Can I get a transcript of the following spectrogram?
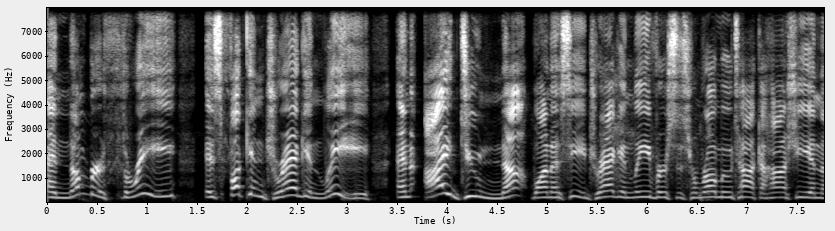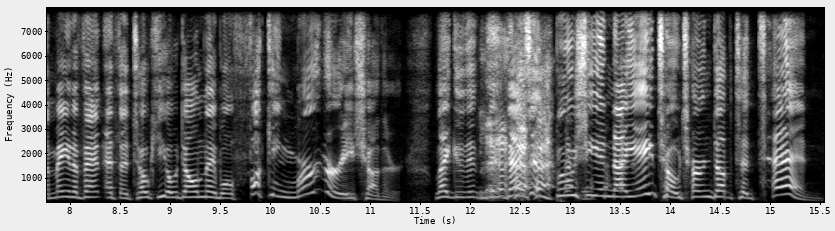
And number three is fucking Dragon Lee. And I do not want to see Dragon Lee versus Hiromu Takahashi in the main event at the Tokyo Dome. They will fucking murder each other. Like, th- th- that's if Bushi and Naito turned up to 10.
